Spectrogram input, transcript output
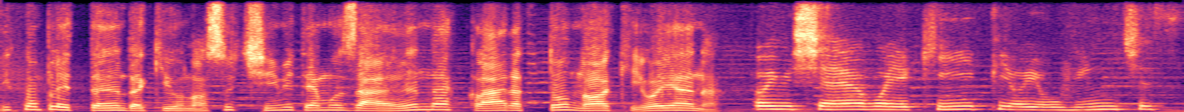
E completando aqui o nosso time, temos a Ana Clara Tonoki. Oi, Ana. Oi, Michel. Oi, equipe. Oi, ouvintes.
